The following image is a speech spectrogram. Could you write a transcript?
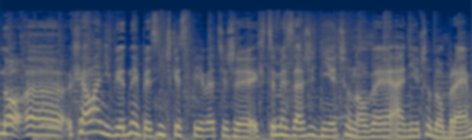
No, uh, chalani, v jednej pesničke spievate, že chceme zažiť niečo nové a niečo dobré.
